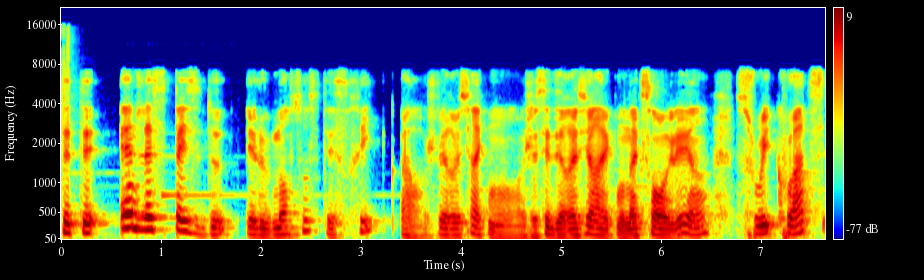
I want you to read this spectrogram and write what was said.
C'était Endless Space 2 et le morceau c'était Three. Alors, je vais réussir avec mon. J'essaie de réussir avec mon accent anglais. Hein. Three Quarts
